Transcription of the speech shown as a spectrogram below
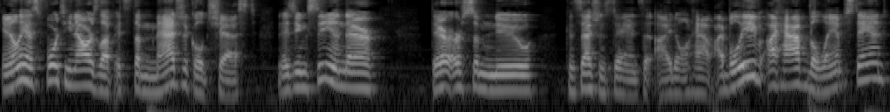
And it only has 14 hours left. It's the magical chest. And as you can see in there, there are some new concession stands that I don't have. I believe I have the lamp stand.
